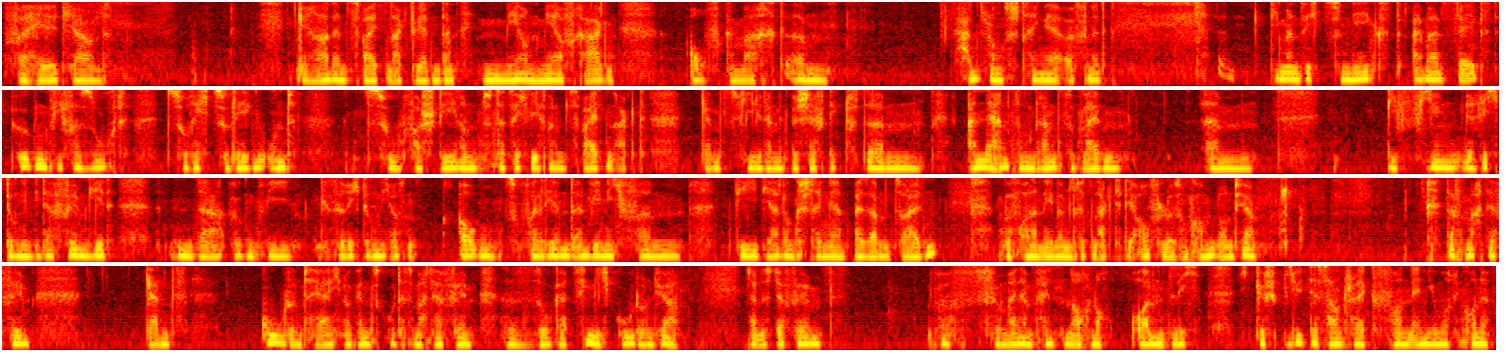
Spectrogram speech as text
verhält. Ja, und gerade im zweiten Akt werden dann mehr und mehr Fragen aufgemacht, ähm, Handlungsstränge eröffnet, die man sich zunächst einmal selbst irgendwie versucht zurechtzulegen und zu verstehen. Und tatsächlich ist man im zweiten Akt ganz viel damit beschäftigt, ähm, an der Handlung dran zu bleiben, ähm, die vielen Richtungen, die der Film geht, da irgendwie diese Richtung nicht aus den Augen zu verlieren und ein wenig ähm, die, die Handlungsstränge beisammen zu halten, bevor dann eben im dritten Akt die Auflösung kommt. Und ja, das macht der Film ganz gut und ja, nicht nur ganz gut, das macht der Film sogar ziemlich gut und ja, dann ist der Film für mein Empfinden auch noch ordentlich gespielt. Der Soundtrack von Ennio Morricone,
